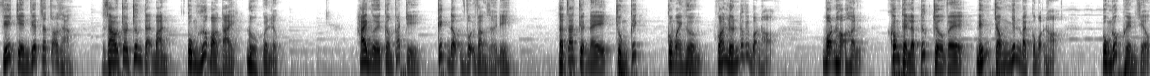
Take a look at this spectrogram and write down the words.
Phía trên viết rất rõ ràng, Giao cho Trương Tại Bàn cùng hứa bảo tài đủ quyền lực. Hai người cầm phát trì, Kích động vội vàng rời đi. Thật ra chuyện này trùng kích Cùng ảnh hưởng quá lớn đối với bọn họ. Bọn họ hận, Không thể lập tức trở về đến trong nhân bạch của bọn họ. Cùng lúc huyền diệu,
